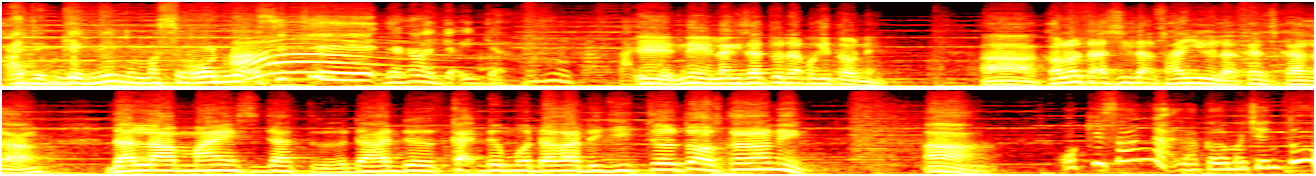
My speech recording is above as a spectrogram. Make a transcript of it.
Ada geng ni memang seronok ah. sikit. Jangan ajak Ijat. Eh, ni lagi satu nak beritahu ni. Ha, kalau tak silap saya lah kan sekarang, dalam My Sejahtera dah ada kad demo darah digital tau sekarang ni. Ha. Okey sangatlah kalau macam tu.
